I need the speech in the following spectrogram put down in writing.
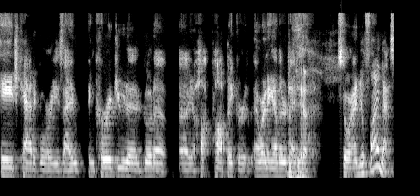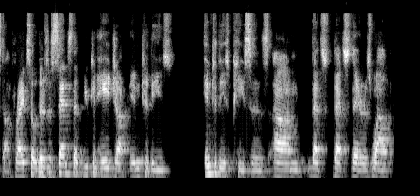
age categories. I encourage you to go to a Hot Topic or, or any other type yeah. of store, and you'll find that stuff, right? So there's mm-hmm. a sense that you can age up into these into these pieces. Um, that's that's there as well,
